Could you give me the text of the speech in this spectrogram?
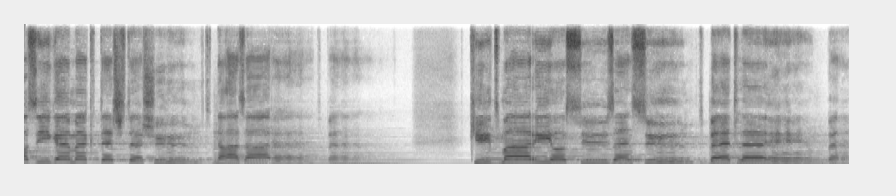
Az ige megtestesült Názáretben, Kit Mária szűzen szült Betlehemben.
